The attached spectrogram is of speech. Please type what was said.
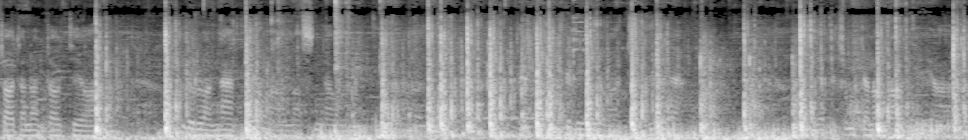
cho cho nó cho chiều từ lò nạt tiếp vào lò sinh đầu thì cái điều chỉ là để chúng cho nó vào thì à,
